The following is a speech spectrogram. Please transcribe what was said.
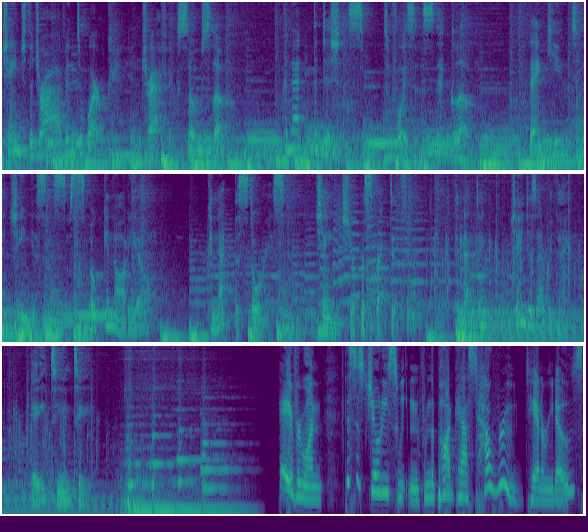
Change the drive into work in traffic so slow. Connect the dishes to voices that glow. Thank you to the geniuses of spoken audio. Connect the stories. Change your perspective. Connecting changes everything. AT&T. Hey everyone, this is Jodie Sweetin from the podcast How Rude, Tanneritos.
